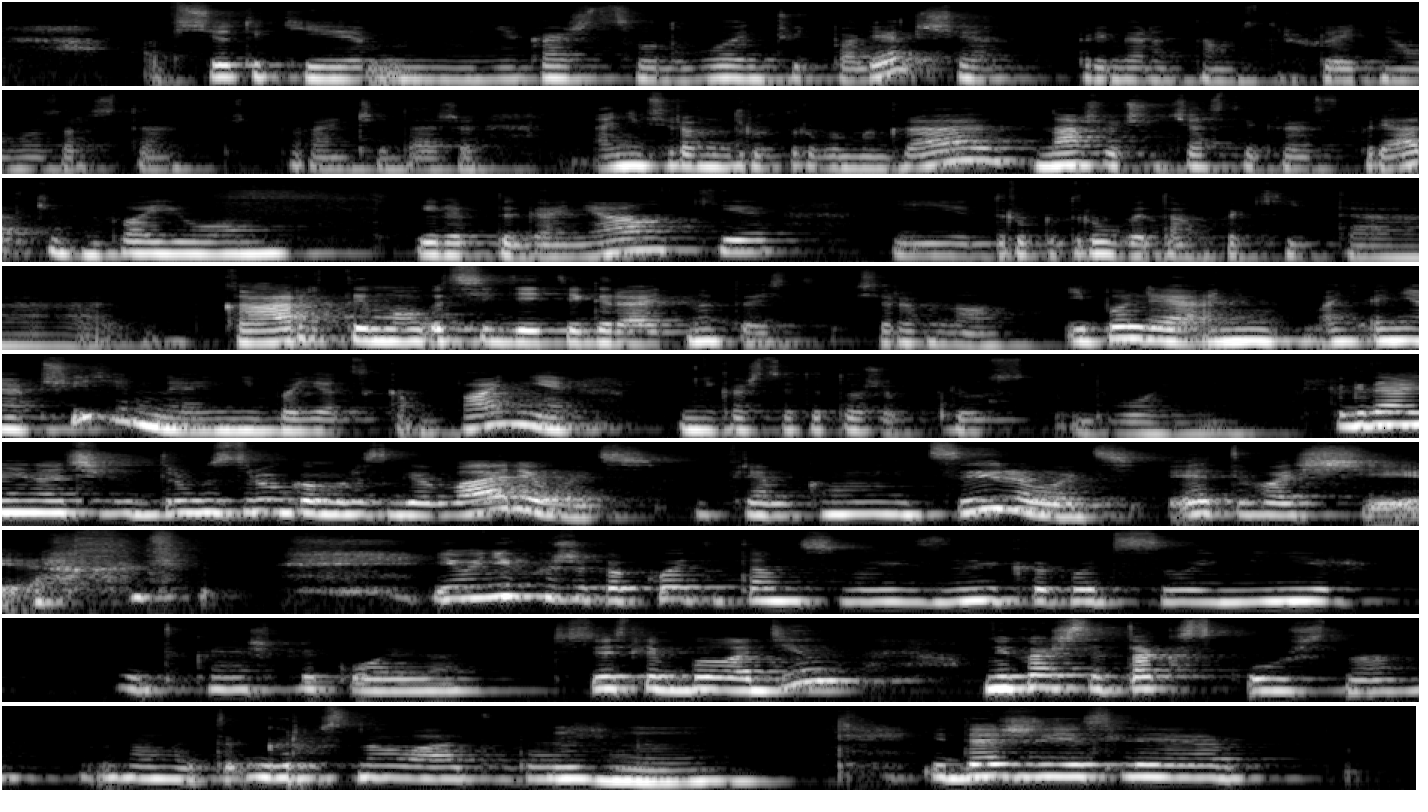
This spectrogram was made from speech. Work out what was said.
Все-таки, мне кажется, у двоен чуть полегче, примерно там с трехлетнего возраста, чуть пораньше даже. Они все равно друг с другом играют. Наши очень часто играют в прятки вдвоем или в догонялки и друг друга там в какие-то карты могут сидеть играть, ну, то есть все равно. И более они, они общительные, они не боятся компании. Мне кажется, это тоже плюс двойня. Когда они начали друг с другом разговаривать и прям коммуницировать, это вообще... И у них уже какой-то там свой язык, какой-то свой мир. Это, конечно, прикольно. То есть, если был один, мне кажется, так скучно. Ну, это грустновато даже. Mm-hmm. И даже если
